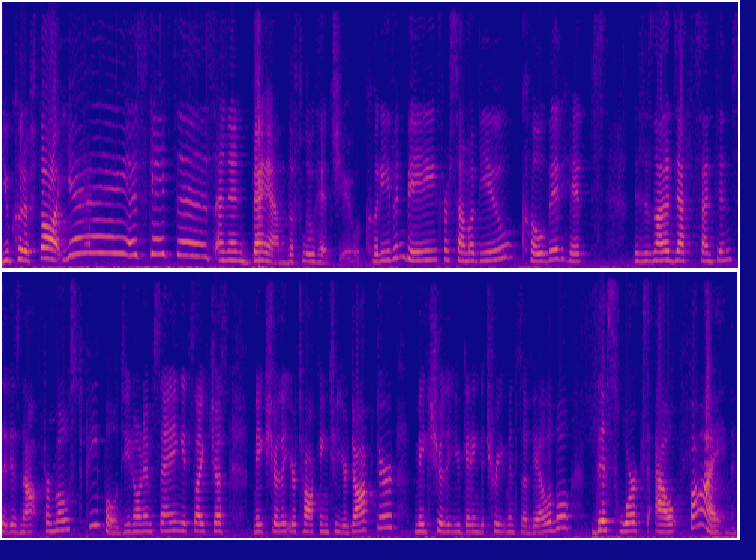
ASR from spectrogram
you could have thought, yay, escape this. And then bam, the flu hits you. It could even be for some of you, COVID hits. This is not a death sentence. It is not for most people. Do you know what I'm saying? It's like just make sure that you're talking to your doctor, make sure that you're getting the treatments available. This works out fine.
